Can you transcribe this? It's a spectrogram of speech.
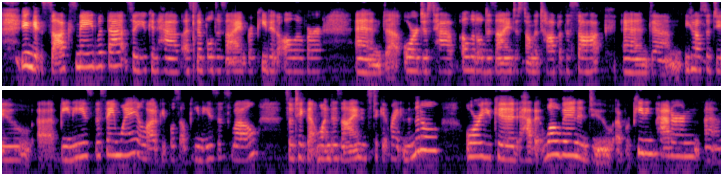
you can get socks made with that so you can have a simple design repeated all over and uh, or just have a little design just on the top of the sock and um, you can also do uh, beanies the same way a lot of people sell beanies as well so take that one design and stick it right in the middle or you could have it woven and do a repeating pattern um,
